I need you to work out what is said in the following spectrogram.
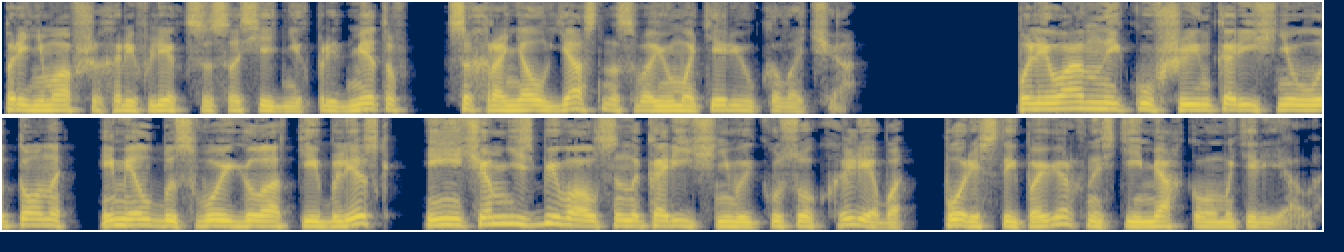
принимавших рефлексы соседних предметов, сохранял ясно свою материю калача. Поливанный кувшин коричневого тона имел бы свой гладкий блеск и ничем не сбивался на коричневый кусок хлеба, пористой поверхности и мягкого материала.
